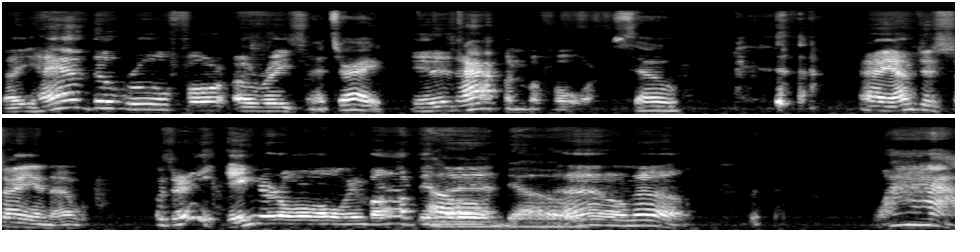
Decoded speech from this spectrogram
They have the rule for a reason. That's right. It has happened before. So Hey, I'm just saying, uh, was there any ignorant involved in oh that? no. I don't know. Wow.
